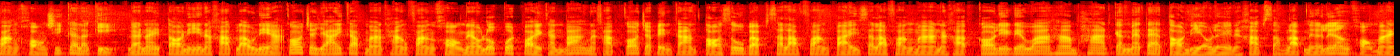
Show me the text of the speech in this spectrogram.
ฝั่งของชิการากิและในตอนนี้นะครับเราเนี่ยก็จะย้ายกลับมาทางฝั่งของแนวรบปลดปล่อยกันบ้างนะครับก็จะเป็นการต่อสู้แบบสลับฝั่งไปสลับฝั่งมานะครับก็เรียกได้ว่าห้ามพลาดกันแม้แต่ตอนเดียวเลยนะครับสำหรับเนื้อเรื่องของ My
